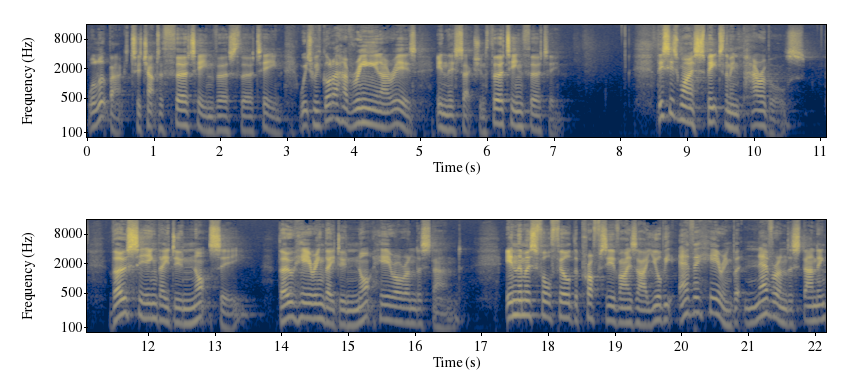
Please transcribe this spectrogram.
We'll look back to chapter 13, verse 13, which we've got to have ringing in our ears in this section 13 13. This is why I speak to them in parables. Though seeing, they do not see, though hearing, they do not hear or understand. In them is fulfilled the prophecy of Isaiah. You'll be ever hearing, but never understanding.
